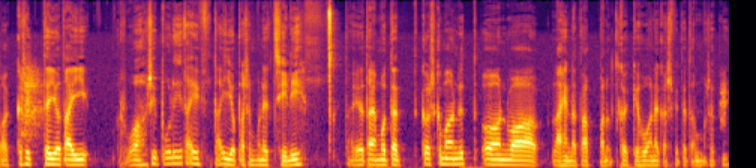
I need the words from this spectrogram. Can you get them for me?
vaikka sitten jotain ruohosipulia tai, tai jopa semmoinen chili tai jotain, mutta koska mä oon nyt on vaan lähinnä tappanut kaikki huonekasvit ja tommoset, niin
